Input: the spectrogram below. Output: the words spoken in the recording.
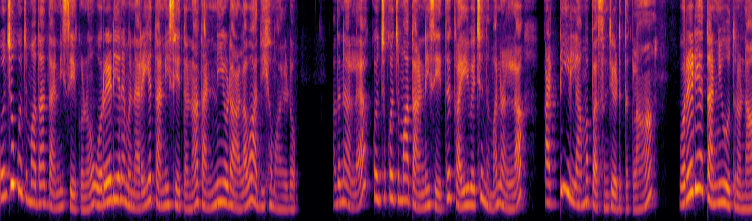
கொஞ்சம் கொஞ்சமாக தான் தண்ணி சேர்க்கணும். ஒரேடியாக நம்ம நிறைய தண்ணி சேர்த்தோன்னா தண்ணியோட அளவு அதிகமாகிடும் அதனால் கொஞ்சம் கொஞ்சமாக தண்ணி சேர்த்து கை வச்சு இந்த மாதிரி நல்லா கட்டி இல்லாமல் பிசைஞ்சு எடுத்துக்கலாம். ஒரேடியாக தண்ணி ஊற்றுனோன்னா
